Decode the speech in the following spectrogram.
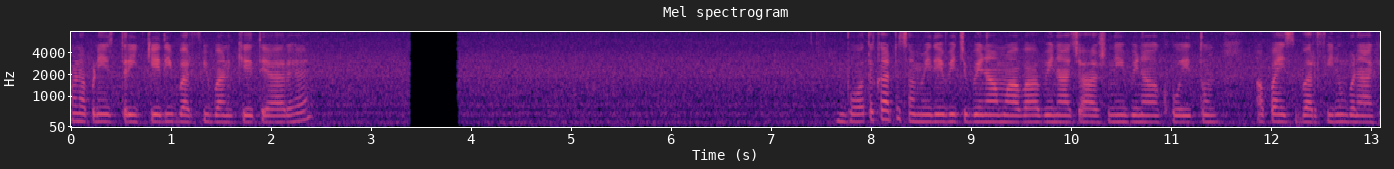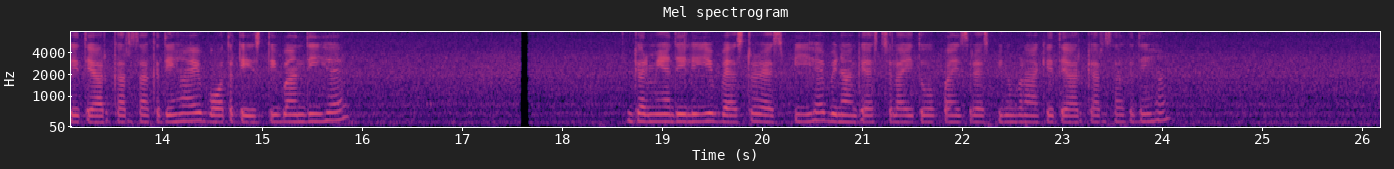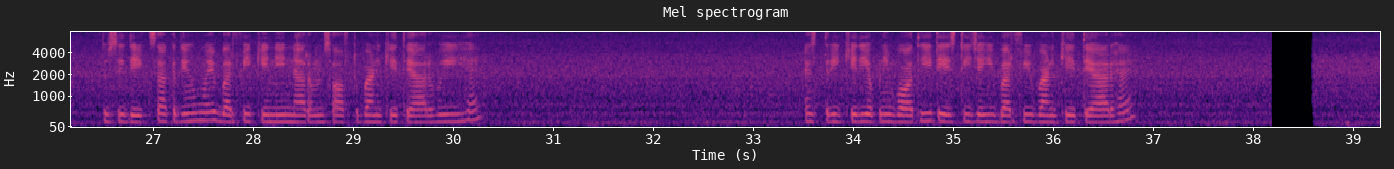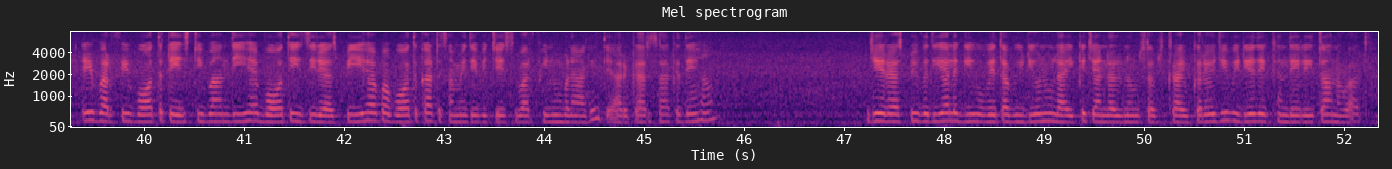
ਹੁਣ ਆਪਣੀ ਇਸ ਤਰੀਕੇ ਦੀ ਬਰਫੀ ਬਣ ਕੇ ਤਿਆਰ ਹੈ। ਬਹੁਤ ਘੱਟ ਸਮੇਂ ਦੇ ਵਿੱਚ ਬਿਨਾ ਮਾਵਾ, ਬਿਨਾ ਚਾਸ਼ਨੀ, ਬਿਨਾ ਖੋਏ ਤੋਂ ਆਪਾਂ ਇਸ ਬਰਫੀ ਨੂੰ ਬਣਾ ਕੇ ਤਿਆਰ ਕਰ ਸਕਦੇ ਹਾਂ। ਇਹ ਬਹੁਤ ਟੇਸਟੀ ਬਣਦੀ ਹੈ। ਗਰਮੀਆਂ ਦੇ ਲਈ ਇਹ ਬੈਸਟ ਰੈਸਪੀ ਹੈ। ਬਿਨਾਂ ਗੈਸ ਚਲਾਏ ਤੋਂ ਆਪਾਂ ਇਸ ਰੈਸਪੀ ਨੂੰ ਬਣਾ ਕੇ ਤਿਆਰ ਕਰ ਸਕਦੇ ਹਾਂ। ਤੁਸੀਂ ਦੇਖ ਸਕਦੇ ਹੋ ਇਹ ਬਰਫੀ ਕਿੰਨੀ ਨਰਮ ਸੌਫਟ ਬਣ ਕੇ ਤਿਆਰ ਹੋਈ ਹੈ। ਇਸ ਤਰੀਕੇ ਦੀ ਆਪਣੀ ਬਹੁਤ ਹੀ ਟੇਸਟੀ ਜਿਹੀ ਬਰਫੀ ਬਣ ਕੇ ਤਿਆਰ ਹੈ। ਇਹ ਬਰਫੀ ਬਹੁਤ ਟੇਸਟੀ ਬਣਦੀ ਹੈ, ਬਹੁਤ ਈਜ਼ੀ ਰੈਸਪੀ ਹੈ। ਆਪਾਂ ਬਹੁਤ ਘੱਟ ਸਮੇਂ ਦੇ ਵਿੱਚ ਇਸ ਬਰਫੀ ਨੂੰ ਬਣਾ ਕੇ ਤਿਆਰ ਕਰ ਸਕਦੇ ਹਾਂ। ਜੇ ਰੈਸਪੀ ਵਧੀਆ ਲੱਗੀ ਹੋਵੇ ਤਾਂ ਵੀਡੀਓ ਨੂੰ ਲਾਈਕ, ਚੈਨਲ ਨੂੰ ਸਬਸਕ੍ਰਾਈਬ ਕਰਿਓ ਜੀ। ਵੀਡੀਓ ਦੇਖਣ ਦੇ ਲਈ ਧੰਨਵਾਦ।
